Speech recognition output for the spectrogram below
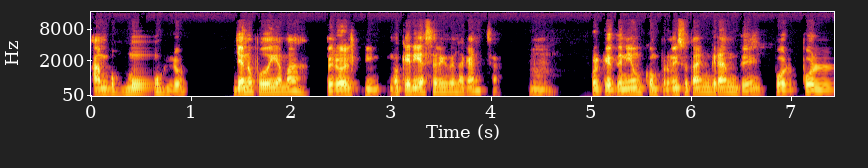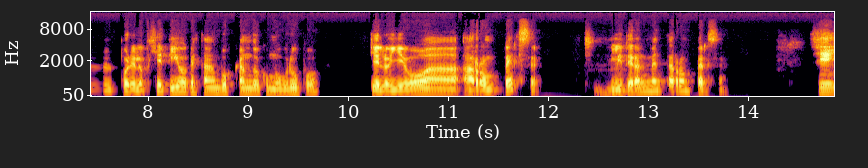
ambos muslos, ya no podía más, pero él no quería salir de la cancha, mm. porque tenía un compromiso tan grande por, el objetivo que estaban buscando como grupo, que lo llevó a, romperse, literalmente a romperse. Sí,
